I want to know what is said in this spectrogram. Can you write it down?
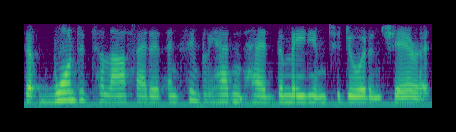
that wanted to laugh at it and simply hadn't had the medium to do it and share it.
